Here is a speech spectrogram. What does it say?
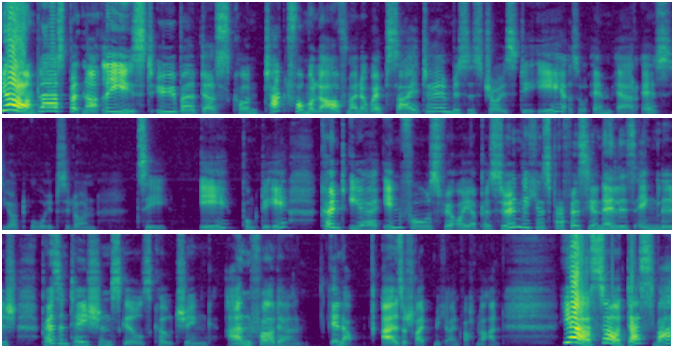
Ja, und last but not least, über das Kontaktformular auf meiner Webseite mrsjoyce.de, also M-R-S-J-O-Y-C-E.de, könnt ihr Infos für euer persönliches professionelles Englisch, Presentation Skills Coaching anfordern. Genau, also schreibt mich einfach nur an. Ja, so, das war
